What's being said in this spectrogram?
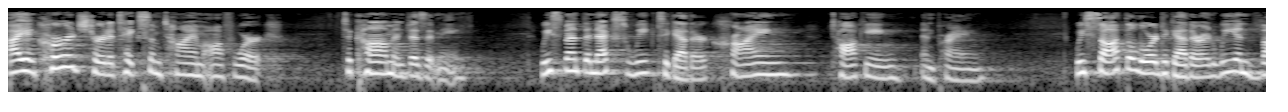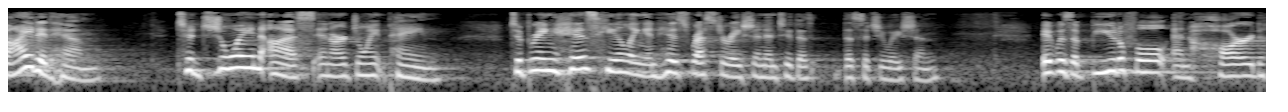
I encouraged her to take some time off work to come and visit me. We spent the next week together crying, talking, and praying. We sought the Lord together and we invited him to join us in our joint pain, to bring his healing and his restoration into the, the situation. It was a beautiful and hard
